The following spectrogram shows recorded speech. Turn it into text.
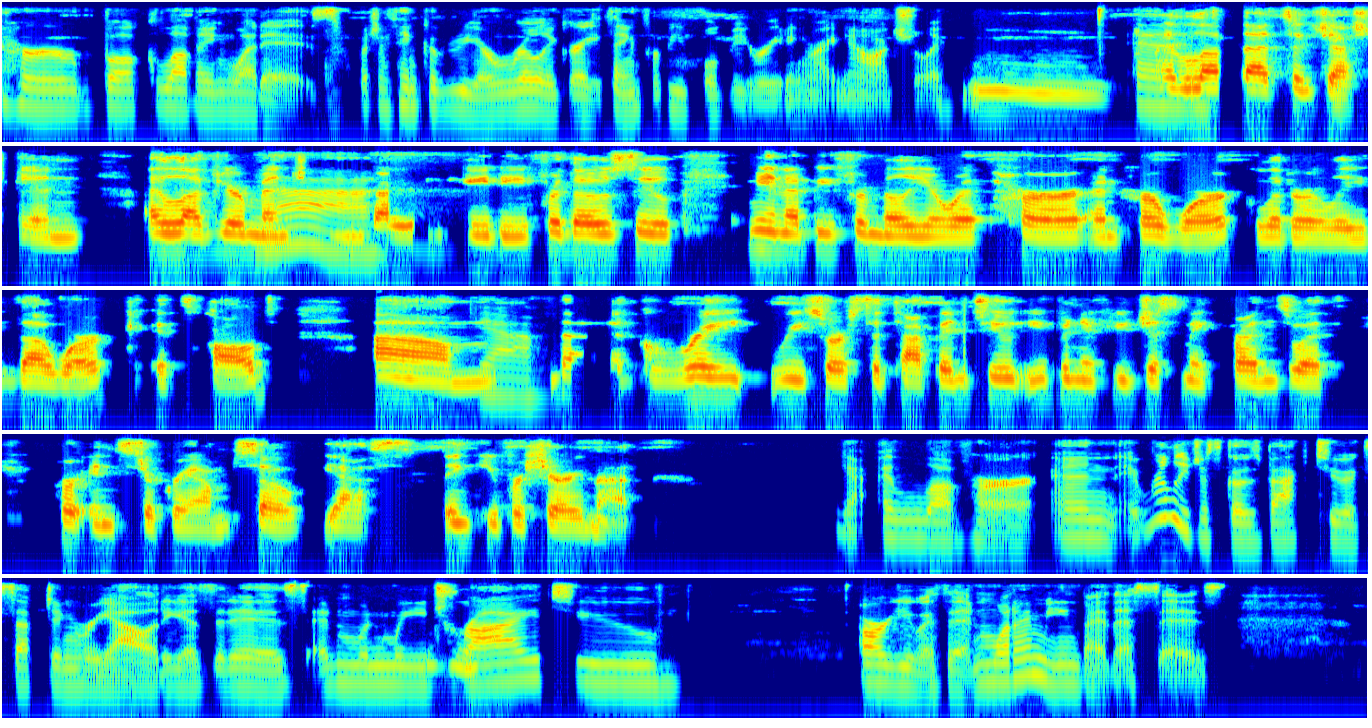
her book loving what is which i think would be a really great thing for people to be reading right now actually mm, i love that suggestion i love your mention yeah. katie for those who may not be familiar with her and her work literally the work it's called um, yeah that's a great resource to tap into even if you just make friends with her instagram so yes thank you for sharing that yeah, I love her. And it really just goes back to accepting reality as it is. And when we mm-hmm. try to argue with it, and what I mean by this is,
